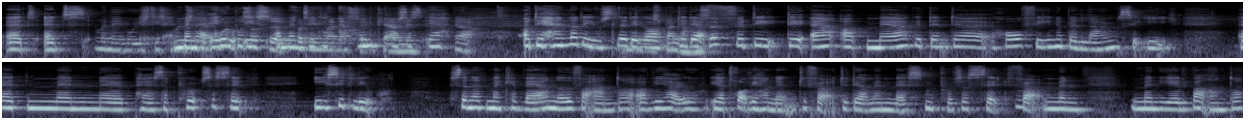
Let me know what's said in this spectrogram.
At, at man er egoistisk, man, man er egoist, kun på sig selv, og man fordi man er selvkærlig. Sig, ja. ja. Og det handler det jo slet ikke om, balance. det der, fordi det er at mærke den der hårde, fine balance i, at man øh, passer på sig selv i sit liv, sådan at man kan være noget for andre. Og vi har jo, jeg tror, vi har nævnt det før, det der med masken på sig selv, mm. før man, man hjælper andre.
